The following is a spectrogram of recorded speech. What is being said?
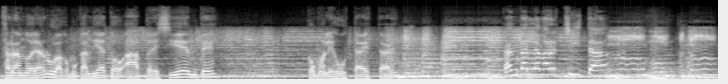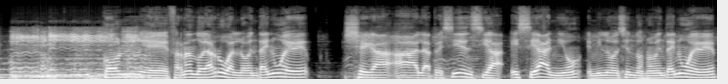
Fernando de la Rúa como candidato a presidente, como les gusta esta, ¿eh? Cantan la marchita. Con eh, Fernando de la Rúa en el 99 llega a la presidencia ese año, en 1999,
